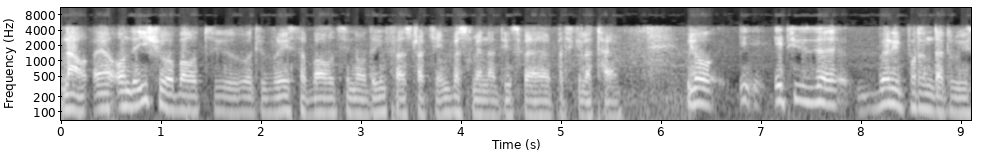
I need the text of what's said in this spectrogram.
now uh, on the issue about uh, what you've raised about you know the infrastructure investment at this particular time, you know it, it is very important that we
